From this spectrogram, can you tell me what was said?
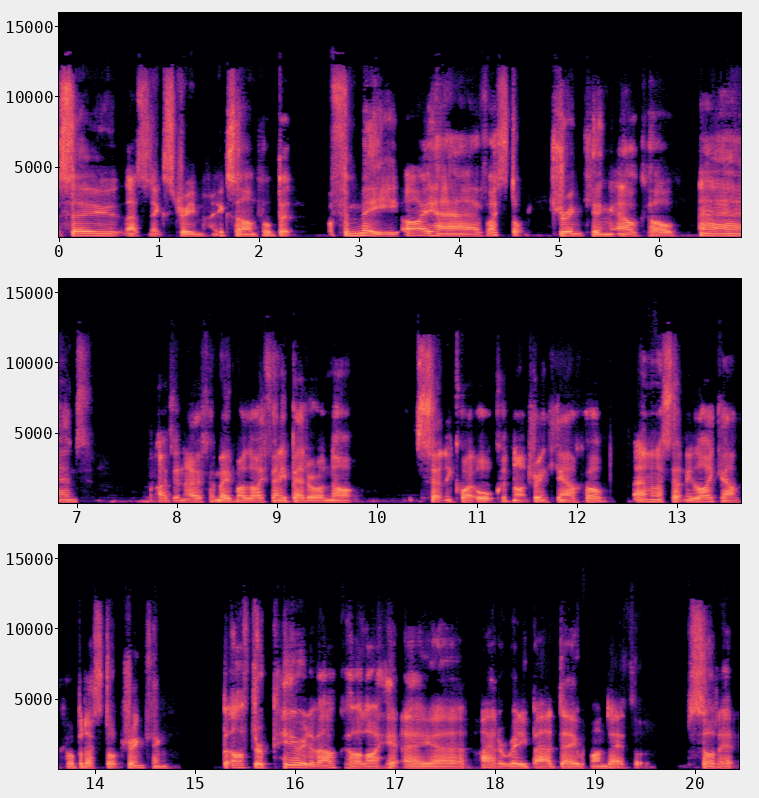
So that's an extreme example. But for me, I have, I stopped drinking alcohol and I don't know if it made my life any better or not certainly quite awkward not drinking alcohol. And I certainly like alcohol, but I stopped drinking. But after a period of alcohol, I hit a, uh, I had a really bad day one day. I thought, sod it.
